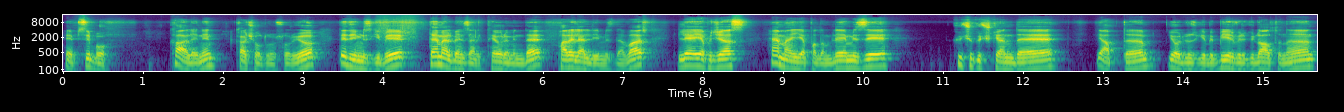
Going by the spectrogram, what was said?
Hepsi bu. Kalenin kaç olduğunu soruyor. Dediğimiz gibi temel benzerlik teoreminde paralelliğimiz de var. L yapacağız. Hemen yapalım L'mizi. Küçük üçgende yaptım. Gördüğünüz gibi 1,6'nın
